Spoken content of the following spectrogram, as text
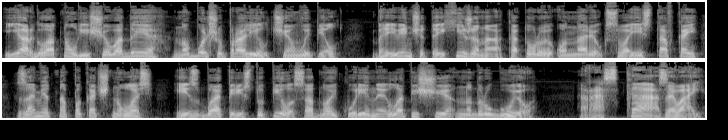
Яр глотнул еще воды, но больше пролил, чем выпил. Бревенчатая хижина, которую он нарек своей ставкой, заметно покачнулась, и изба переступила с одной куриной лапищи на другую. «Рассказывай!»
